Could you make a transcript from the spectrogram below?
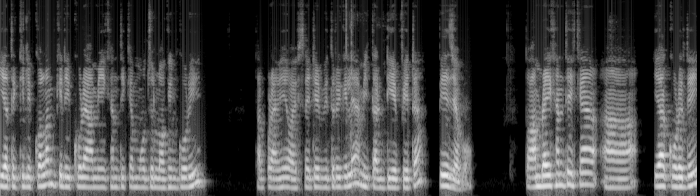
ইয়াতে ক্লিক করলাম ক্লিক করে আমি এখান থেকে মোজো লগ করি। তারপর আমি ওয়েবসাইটের ভিতরে গেলে আমি তার ডিএপিটা পেয়ে যাব। তো আমরা এখান থেকে ইয়া করে দেই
